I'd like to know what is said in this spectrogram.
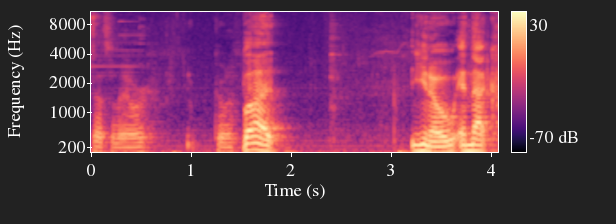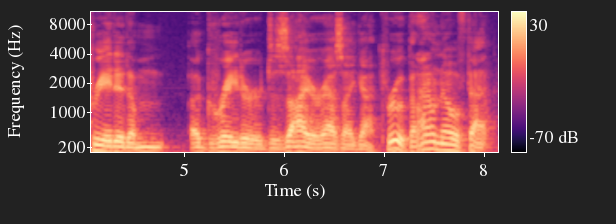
That's an hour. Go on. But, you know, and that created a, a greater desire as I got through it. But I don't know if that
